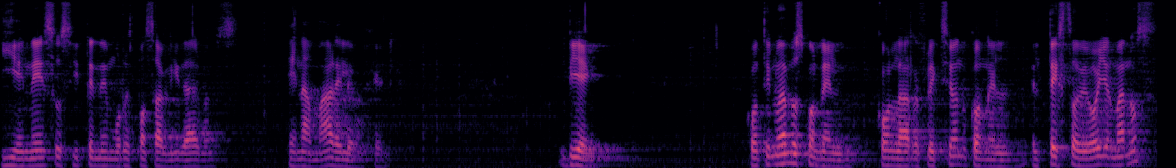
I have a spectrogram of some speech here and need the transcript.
Y en eso sí tenemos responsabilidad, hermanos, en amar el Evangelio. Bien, continuemos con el, con la reflexión, con el, texto de hoy, hermanos.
